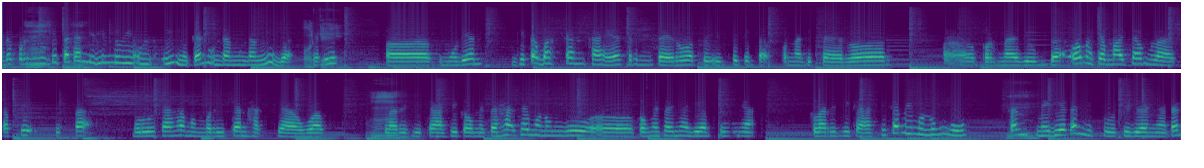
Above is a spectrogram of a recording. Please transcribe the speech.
ada perlindungan Hmm. kita kan dilindungi un- ini kan undang-undang juga. Oke. Jadi eh, kemudian kita bahkan saya sering teror waktu itu kita pernah diteror, eh, pernah juga oh macam-macam lah. Tapi kita berusaha memberikan hak jawab, Hmm. klarifikasi. Kalau misalnya saya menunggu kalau misalnya dia punya klarifikasi kami menunggu kan Hmm. media kan gitu tujuannya kan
